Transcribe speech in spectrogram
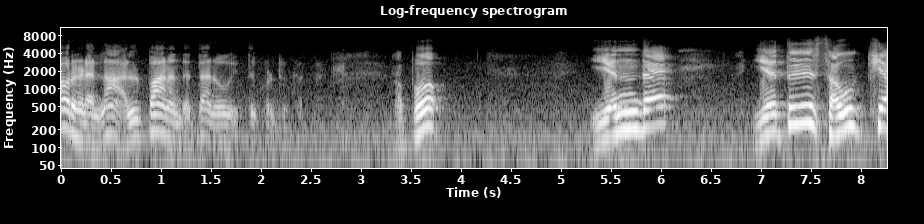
அவர்களெல்லாம் அல்பானந்தத்தை அனுபவித்துக் கொண்டிருக்கிறார்கள். அப்போ எந்த எது சௌக்கிய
